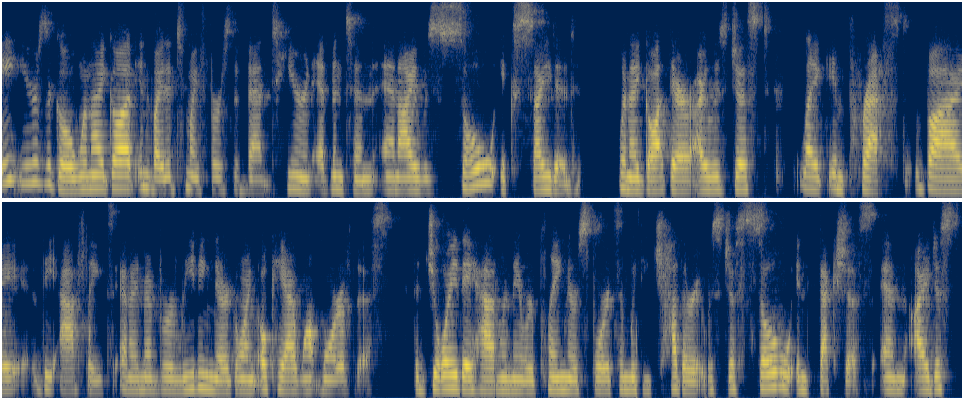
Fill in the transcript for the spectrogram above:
eight years ago when I got invited to my first event here in Edmonton, and I was so excited when I got there. I was just like impressed by the athletes. And I remember leaving there going, okay, I want more of this. The joy they had when they were playing their sports and with each other, it was just so infectious. And I just,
